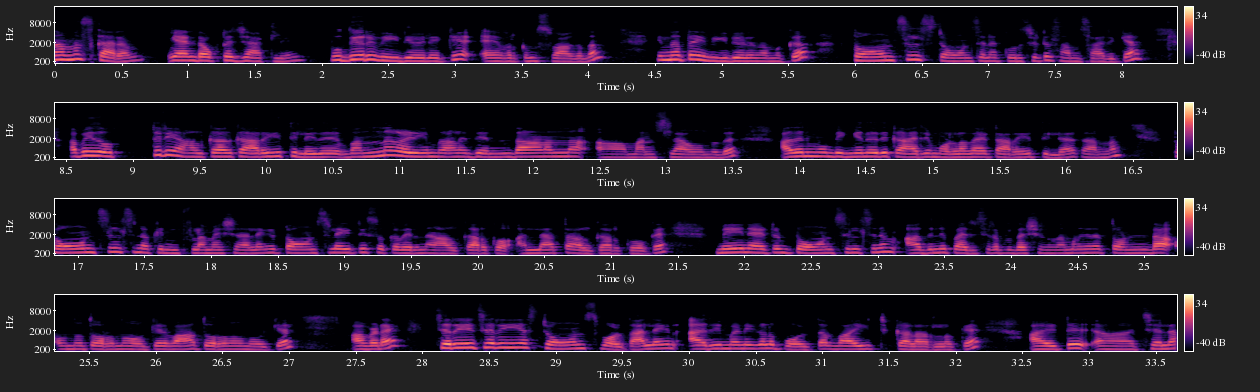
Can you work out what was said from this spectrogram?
നമസ്കാരം. ഞാൻ doctor Jacqueline. പുതിയൊരു വീഡിയോയിലേക്ക് ഏവർക്കും സ്വാഗതം. ഇന്നത്തെ വീഡിയോയിൽ നമുക്ക് ടോൺസിൽ സ്റ്റോൺസിനെ കുറിച്ചിട്ട് സംസാരിക്കാം. അപ്പോൾ ഇത് ഒത്തിരി ആൾക്കാർക്ക് അറിയത്തില്ല. ഇത് വന്നു കഴിയുമ്പോഴാണ് ഇത് എന്താണെന്ന് മനസ്സിലാവുന്നത്. അതിന് മുമ്പ് ഇങ്ങനെ ഒരു കാര്യം ഉള്ളതായിട്ട് അറിയത്തില്ല. കാരണം ടോൺസിൽസിനൊക്കെ ഇൻഫ്ലമേഷൻ അല്ലെങ്കിൽ ടോൺസിലൈറ്റിസ് ഒക്കെ വരുന്ന ആൾക്കാർക്കോ അല്ലാത്ത ആൾക്കാർക്കോ ഒക്കെ മെയിനായിട്ടും ടോൺസിൽസിനും അതിന് പരിസര പ്രദേശങ്ങൾ നമ്മളിങ്ങനെ തൊണ്ട ഒന്ന് തുറന്നു നോക്കിയാൽ വാ തുറന്നു നോക്കിയാൽ അവിടെ ചെറിയ ചെറിയ സ്റ്റോൺസ് പോലത്തെ അല്ലെങ്കിൽ അരിമണികൾ പോലത്തെ വൈറ്റ് കളറിലൊക്കെ ആയിട്ട് ചില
